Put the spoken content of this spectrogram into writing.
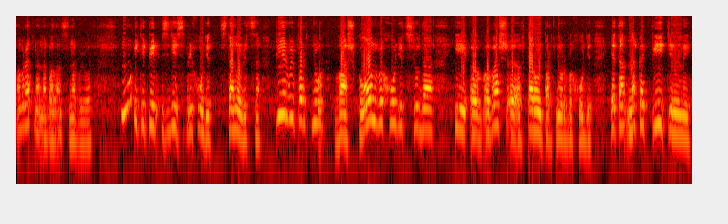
обратно на баланс на вывод. Ну и теперь здесь приходит, становится первый партнер, ваш клон выходит сюда, и э, ваш э, второй партнер выходит. Это накопительный.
